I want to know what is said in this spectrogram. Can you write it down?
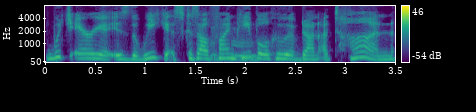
which area is the weakest. Cause I'll find Mhm. people who have done a ton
